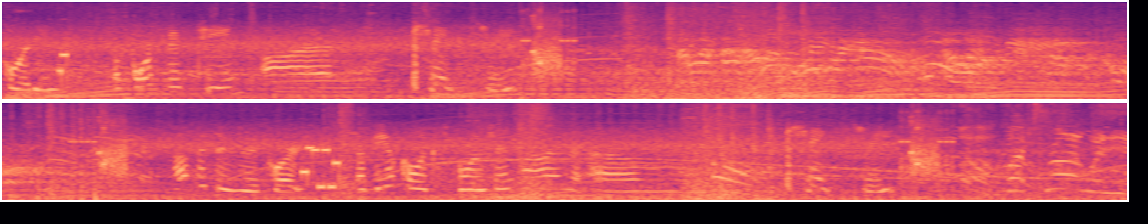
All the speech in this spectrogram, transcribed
Reporting a 415 on Shank Street. Officers report a vehicle explosion on um, Shank Street. What's wrong with you?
